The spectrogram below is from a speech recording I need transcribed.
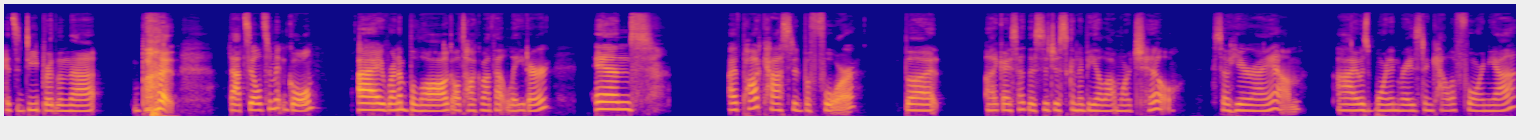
It's deeper than that. But that's the ultimate goal. I run a blog. I'll talk about that later. And I've podcasted before, but like I said, this is just going to be a lot more chill. So here I am. I was born and raised in California.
